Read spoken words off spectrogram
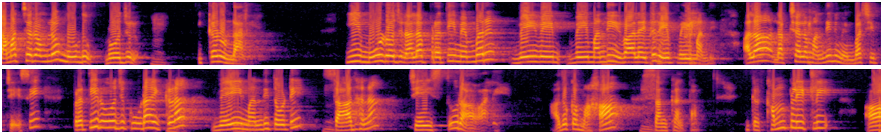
సంవత్సరంలో మూడు రోజులు ఇక్కడ ఉండాలి. ఈ మూడు రోజులు అలా ప్రతి మెంబర్ వెయ్యి వెయ్యి వెయ్యి మంది ఇవాళ అయితే రేపు వెయ్యి మంది. అలా లక్షల మందిని మెంబర్షిప్ చేసి ప్రతిరోజు కూడా ఇక్కడ వెయ్యి మందితోటి సాధన చేయిస్తూ రావాలి. అదొక మహా సంకల్పం. ఇంకా కంప్లీట్లీ ఆ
